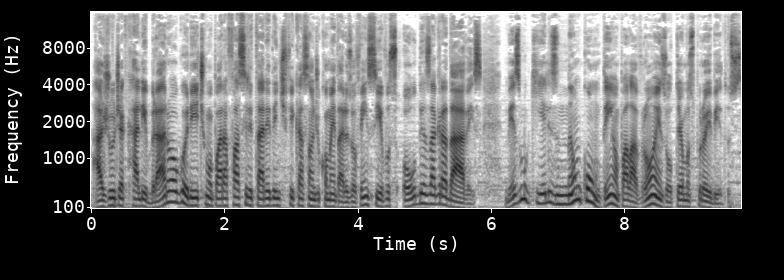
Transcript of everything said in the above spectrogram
ajude a calibrar o algoritmo para facilitar a identificação de comentários ofensivos ou desagradáveis, mesmo que eles não contenham palavrões ou termos proibidos.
